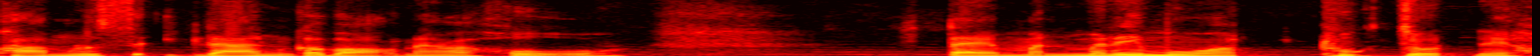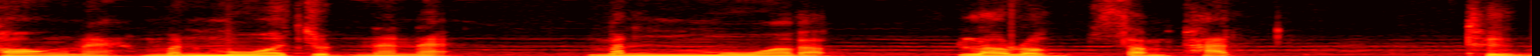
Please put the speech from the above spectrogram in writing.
ความรู้สึกอีกด้านก็บอกนะว่าโห แต่มันไม่ได้มัวทุกจุดในห้องนะ มันมัวจุดนั้นอะมันมัวแบบเราลบสัมผัสถึง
